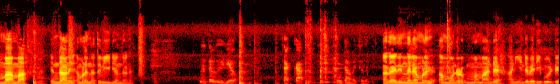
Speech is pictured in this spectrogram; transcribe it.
ഉമ്മ അമ്മ എന്താണ് നമ്മൾ ഇന്നത്തെ വീഡിയോ എന്താണ്? ഇന്നത്തെ വീഡിയോ ചക്ക കൂട്ടാൻ വെച്ചത്. അതായത് ഇന്നലെ നമ്മൾ അമ്മോന്റെ ഉമ്മമ്മാന്റെ അനിയന്റെ പെരി പോയിട്ട്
